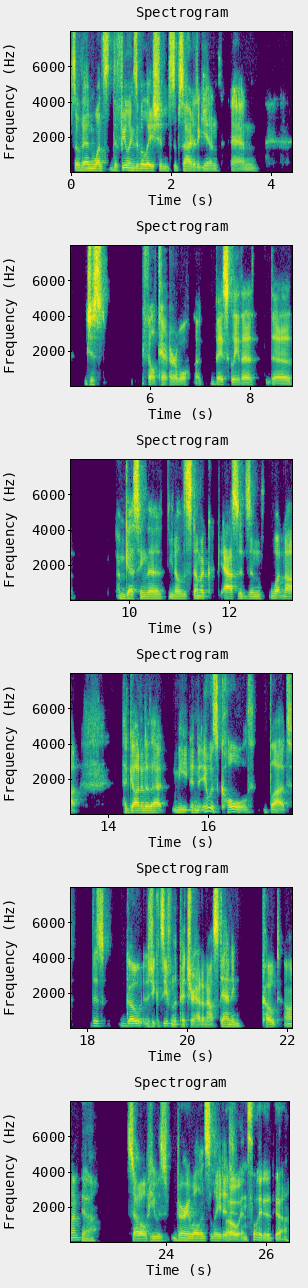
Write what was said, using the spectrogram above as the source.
So then once the feelings of elation subsided again and just felt terrible. Like basically the the I'm guessing the you know the stomach acids and whatnot had got into that meat and it was cold, but this goat, as you can see from the picture, had an outstanding coat on him. Yeah. So he was very well insulated. Oh, insulated. Yeah.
